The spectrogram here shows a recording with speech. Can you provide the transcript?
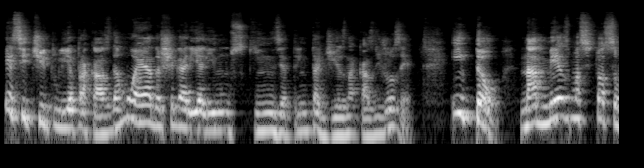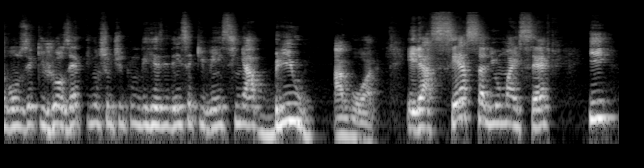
esse título ia para a Casa da Moeda, chegaria ali uns 15 a 30 dias na casa de José. Então, na mesma situação, vamos dizer que José tem o seu título de residência que vence em abril agora. Ele acessa ali o MyCef e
